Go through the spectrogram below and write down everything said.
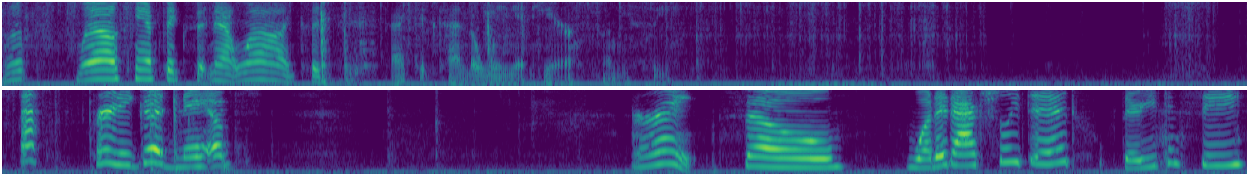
Whoops. Well, can't fix it now. Well, I could, I could kind of wing it here. Let me see. Pretty good, Nance. All right, so what it actually did, there you can see,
